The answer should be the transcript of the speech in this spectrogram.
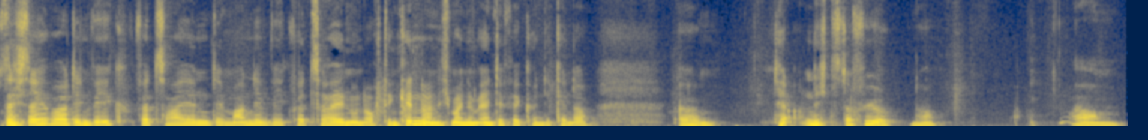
sich selber den Weg verzeihen, dem Mann den Weg verzeihen und auch den Kindern. Ich meine, im Endeffekt können die Kinder ähm, ja, nichts dafür. Ne? Ähm,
